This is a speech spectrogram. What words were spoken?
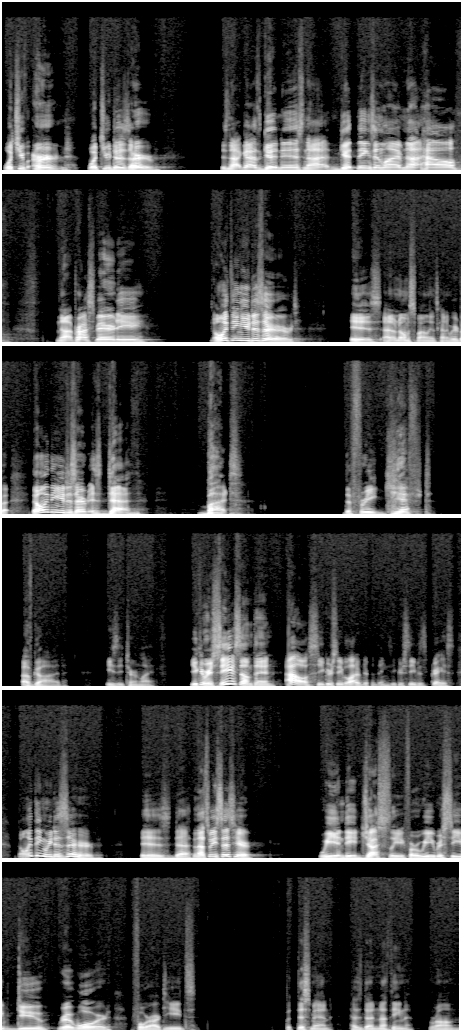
What you've earned, what you deserve. Is not God's goodness, not good things in life, not health, not prosperity. The only thing you deserved is, I don't know, I'm smiling, it's kind of weird, but the only thing you deserved is death. But the free gift of God is eternal life. You can receive something else. You can receive a lot of different things. You can receive His grace. The only thing we deserve is death. And that's what He says here. We indeed justly, for we receive due reward for our deeds. But this man has done nothing wrong.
